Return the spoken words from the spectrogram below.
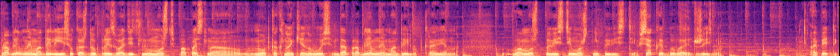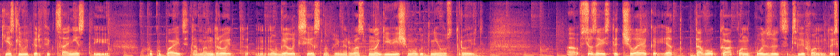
проблемные модели есть у каждого производителя. Вы можете попасть на, ну вот как Nokia N8, да, проблемная модель откровенно. Вам может повести, может не повести. Всякое бывает в жизни. Опять-таки, если вы перфекционист и покупаете там Android, ну, Galaxy S, например, вас многие вещи могут не устроить. А, Все зависит от человека и от того, как он пользуется телефоном, то есть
